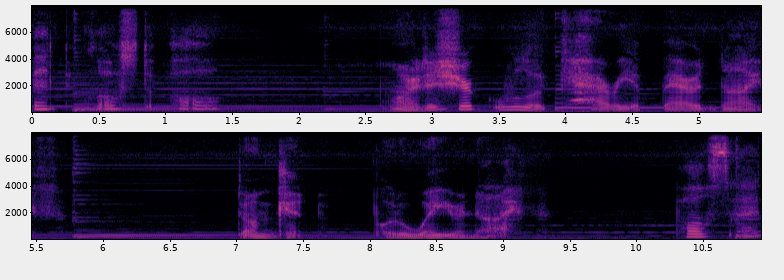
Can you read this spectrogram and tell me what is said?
bent close to Paul. Why does your ghola carry a bared knife? Duncan, put away your knife. Paul said.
